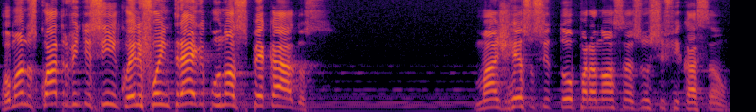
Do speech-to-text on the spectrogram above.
Romanos 4, 25. Ele foi entregue por nossos pecados, mas ressuscitou para nossa justificação.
